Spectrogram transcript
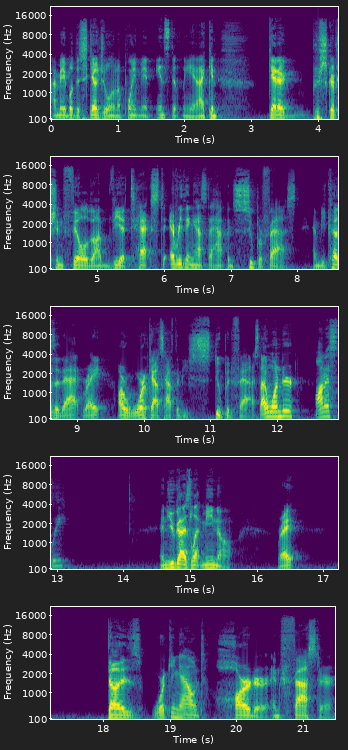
i'm able to schedule an appointment instantly and i can get a prescription filled on, via text. Everything has to happen super fast. And because of that, right, our workouts have to be stupid fast. I wonder honestly, and you guys let me know, right? Does working out harder and faster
